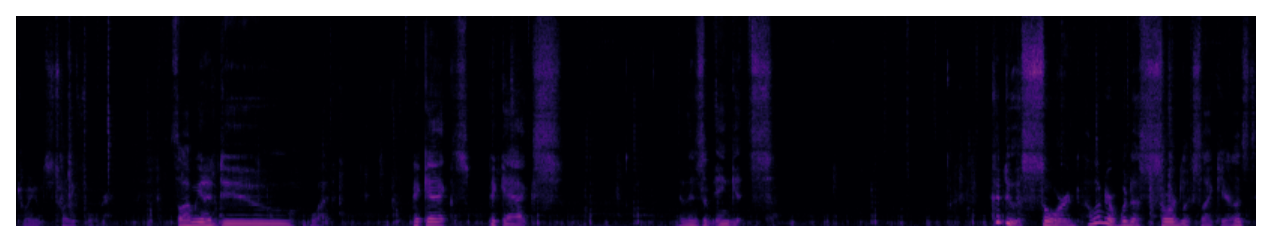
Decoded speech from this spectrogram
Coming up to 24. So I'm going to do what? Pickaxe, pickaxe, and then some ingots. Could do a sword. I wonder what a sword looks like here. Let's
